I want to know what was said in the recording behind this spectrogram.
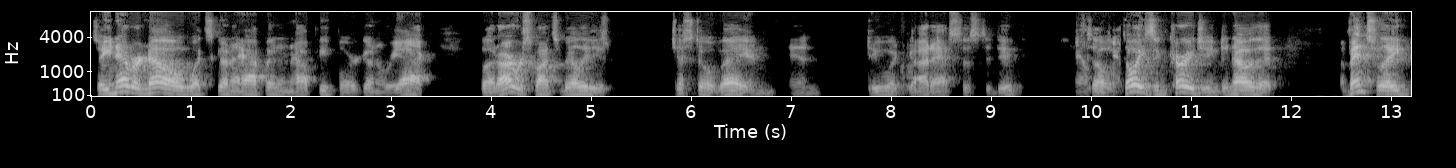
So you never know what's going to happen and how people are going to react. But our responsibility is just to obey and, and do what God asks us to do. Yeah. So it's always encouraging to know that eventually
